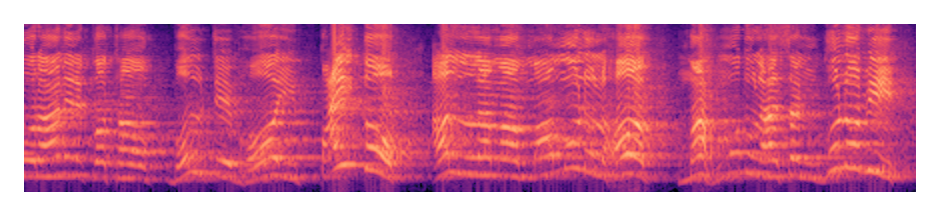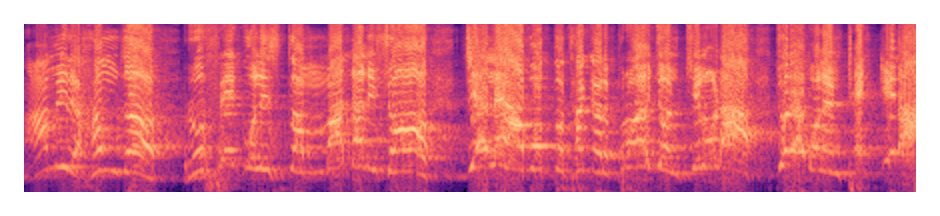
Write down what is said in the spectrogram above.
কোরআনের কথা বলতে ভয় পাইতো, আল্লামা মামুনুল হক, মাহমুদুল হাসান গুলবি আমির হামজা, রফিকুল ইসলাম মাদানি সহ জেলে আবদ্ধ থাকার প্রয়োজন ছিল না। তোরা বলেন, ঠিক কিনা?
